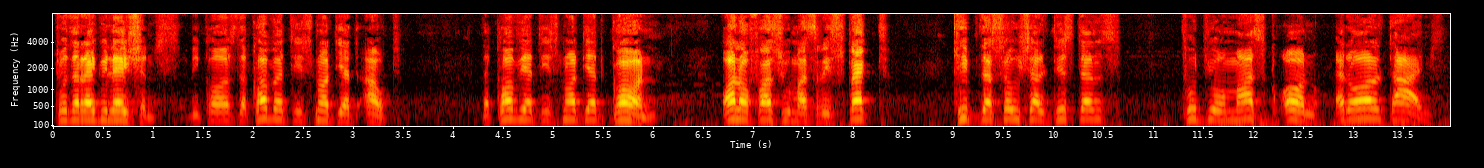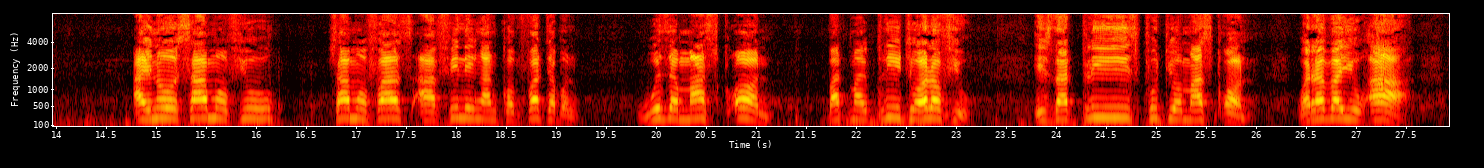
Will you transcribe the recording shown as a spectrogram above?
to the regulations because the COVID is not yet out. The COVID is not yet gone. All of us, we must respect, keep the social distance, put your mask on at all times. I know some of you, some of us are feeling uncomfortable with the mask on, but my plea to all of you is that please put your mask on wherever you are.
